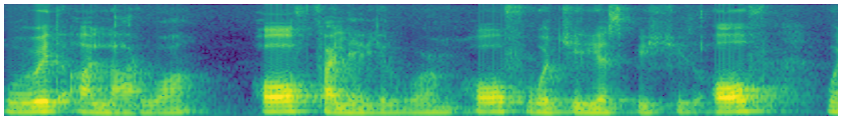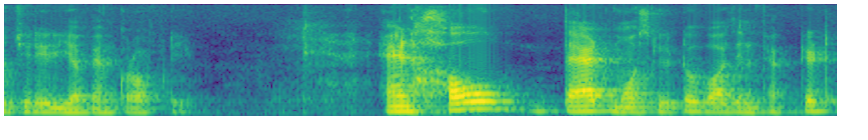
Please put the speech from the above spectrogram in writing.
with a larva of filarial worm of Wuchereria species of Wuchereria bancrofti. And how that mosquito was infected,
